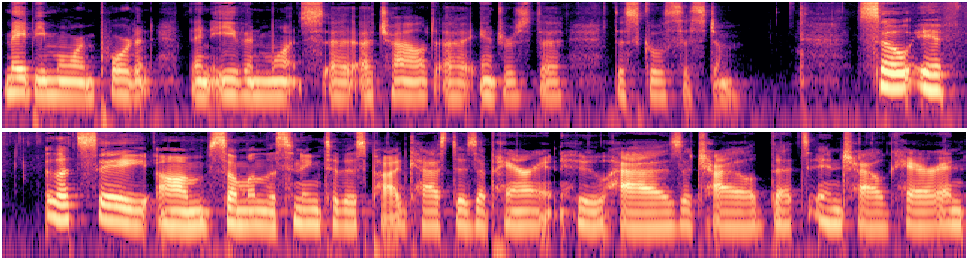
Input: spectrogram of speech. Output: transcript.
may be more important than even once a, a child uh, enters the, the school system. So, if let's say um, someone listening to this podcast is a parent who has a child that's in childcare and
